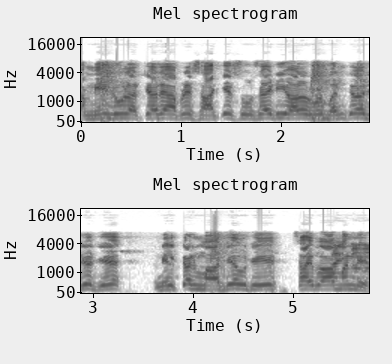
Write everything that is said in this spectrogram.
આ મેઇન રોડ અત્યારે આપણે સાકેત સોસાયટી વાળો રોડ બંધ કર્યો છે જે નીલકંઠ મહાદેવથી સાંઈબાબા મંદિર.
